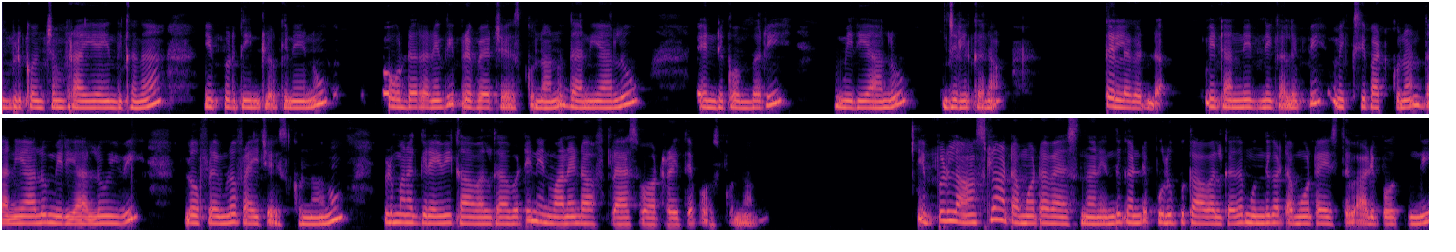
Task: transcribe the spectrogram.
ఇప్పుడు కొంచెం ఫ్రై అయింది కదా ఇప్పుడు దీంట్లోకి నేను పౌడర్ అనేది ప్రిపేర్ చేసుకున్నాను. ధనియాలు ఎండు కొబ్బరి మిరియాలు జీలకర్ర తెల్లగడ్డ వీటన్నిటిని కలిపి మిక్సీ పట్టుకున్నాను. ధనియాలు మిరియాలు ఇవి లో ఫ్లేమ్లో ఫ్రై చేసుకున్నాను. ఇప్పుడు మనకు గ్రేవీ కావాలి కాబట్టి నేను one and half glass water అయితే పోసుకున్నాను. ఇప్పుడు లాస్ట్లో ఆ టమోటా వేస్తున్నాను. ఎందుకంటే పులుపు కావాలి కదా ముందుగా టమోటా వేస్తే వాడిపోతుంది.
